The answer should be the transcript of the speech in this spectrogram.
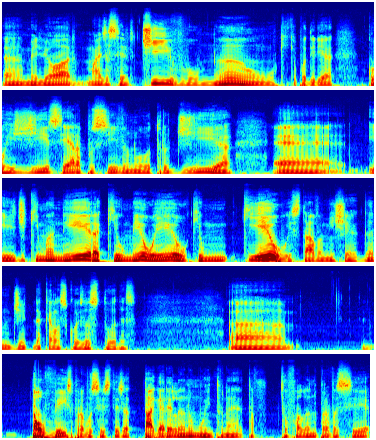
uh, melhor, mais assertivo ou não, o que, que eu poderia corrigir, se era possível no outro dia. É, e de que maneira que o meu eu, que, o, que eu estava me enxergando diante daquelas coisas todas. Ah, talvez para você esteja tagarelando muito, né? Tá, tô falando para você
